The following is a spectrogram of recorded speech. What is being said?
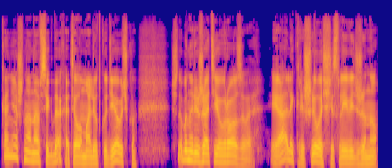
Конечно, она всегда хотела малютку-девочку, чтобы наряжать ее в розовое, и Алик решила счастливить жену.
